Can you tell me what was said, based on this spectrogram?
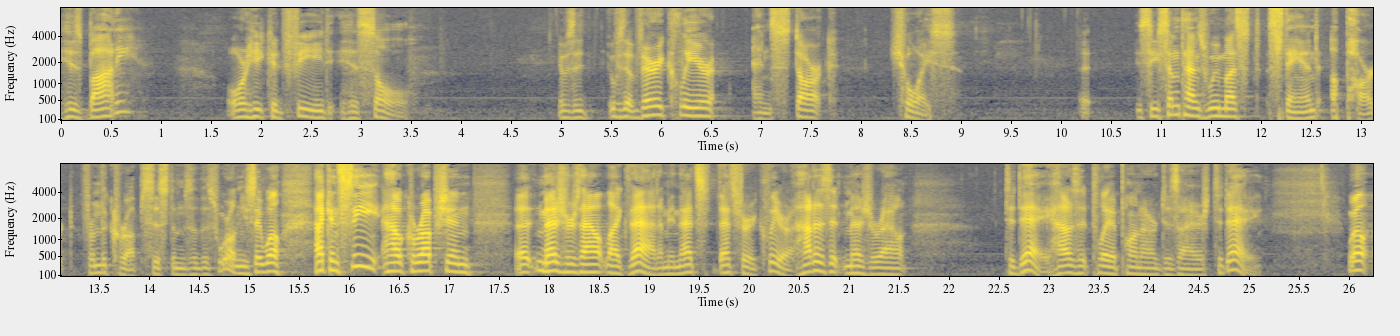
his body or he could feed his soul. It was a, it was a very clear and stark choice you see, sometimes we must stand apart from the corrupt systems of this world. And you say, well, I can see how corruption uh, measures out like that. I mean, that's, that's very clear. How does it measure out today? How does it play upon our desires today? Well,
